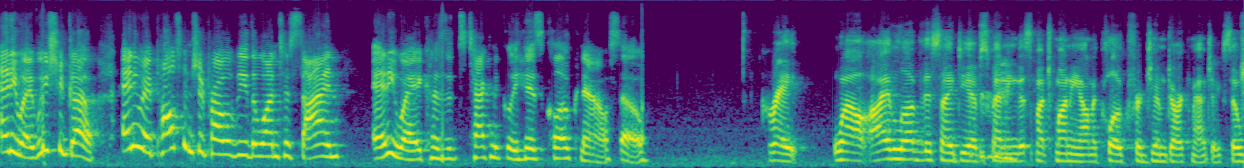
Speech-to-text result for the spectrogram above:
Anyway, we should go. Anyway, Paultin should probably be the one to sign anyway because it's technically his cloak now. So Great. Well, I love this idea of spending this much money on a cloak for Jim Darkmagic, so we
